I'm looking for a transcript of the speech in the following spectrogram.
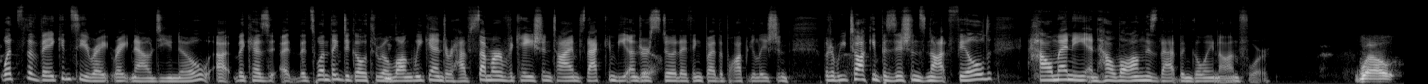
What's the vacancy rate right now? Do you know? Uh, because uh, it's one thing to go through a long weekend or have summer vacation times. That can be understood, yeah. I think, by the population. But are we talking positions not filled? How many and how long has that been going on for? Well,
